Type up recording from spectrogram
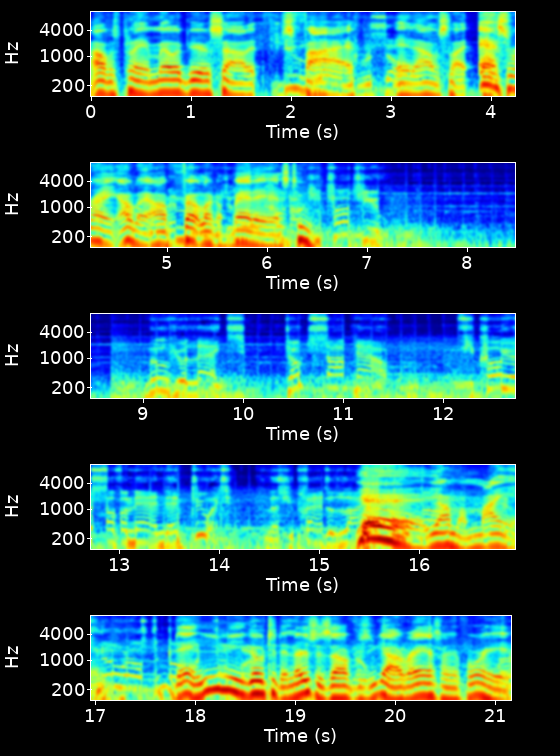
I was playing Metal Gear Solid 5, and I was like, S rank. I was like, I felt like a badass too. Move your legs. Don't stop now. If you call yourself a man, then do it. Unless you plan to lie. Yeah, yeah, I'm a man. Nowhere else to go. Dang, you need to go to the nurse's office. You got a rash on your forehead.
